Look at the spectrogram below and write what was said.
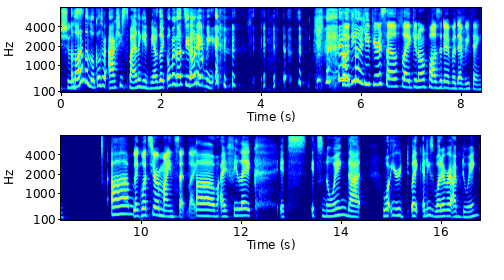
issues. a lot of the locals were actually smiling at me I was like oh my god so you don't hate me How do you keep yourself like, you know, positive with everything? um Like what's your mindset like? um i feel like it's it's knowing that what you're like at least whatever i'm doing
